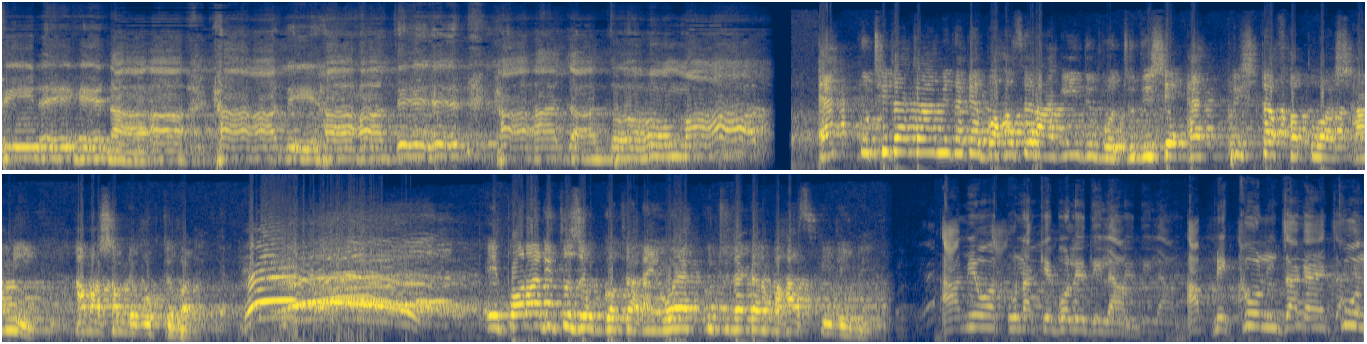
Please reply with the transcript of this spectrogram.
ফিরে না খালি হাতে খাজা তোমার। এক কোটি টাকা আমি তাকে বহসের আগেই দেব, যদি সে এক পৃষ্ঠা ফতোয়া স্বামী আমার সামনে পড়তে পারে। এই পড়ারই তো যোগ্যতা নেই ও এক কোটি টাকার বাহাস কি দিবে আমিও ওনাকে বলে দিলাম আপনি কোন জায়গায় কোন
